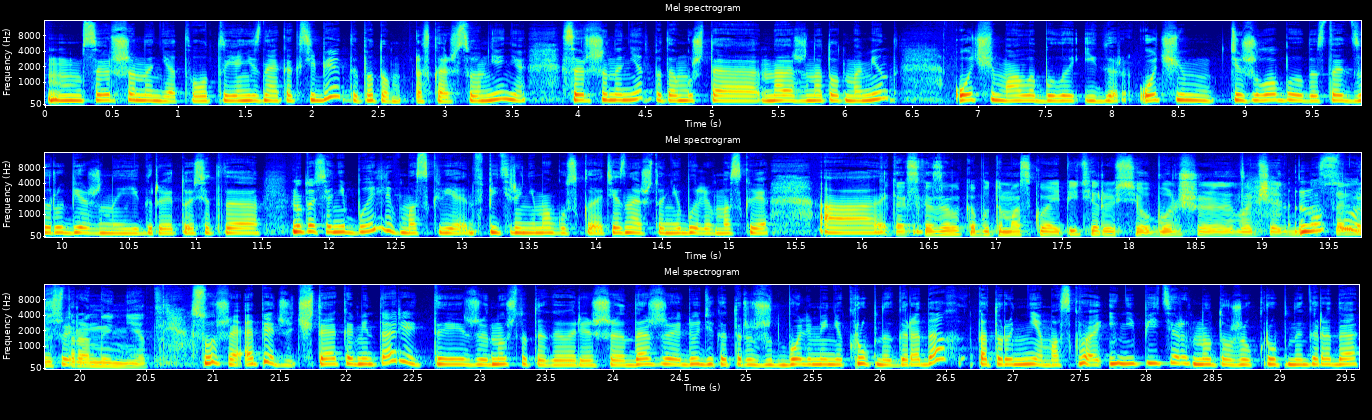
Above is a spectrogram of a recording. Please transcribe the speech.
Совершенно нет. Вот я не знаю, как тебе, ты потом расскажешь свое мнение. Совершенно нет, потому что даже на тот момент очень мало было игр. Очень тяжело было достать зарубежные игры. То есть это, ну то есть они были в Москве, в Питере не могу сказать. Я знаю, что они были в Москве. А... Ты так сказал, как будто Москва и Питер и все, больше вообще ну, остальной слушай, страны нет. Слушай, опять же, читая комментарии, ты же, ну что ты говоришь, даже люди, которые живут в более-менее крупных городах, которые не Москва и не Питер, но тоже крупные города,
